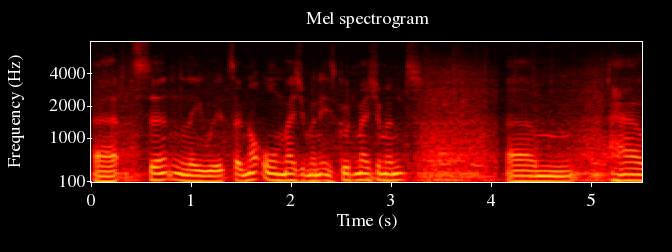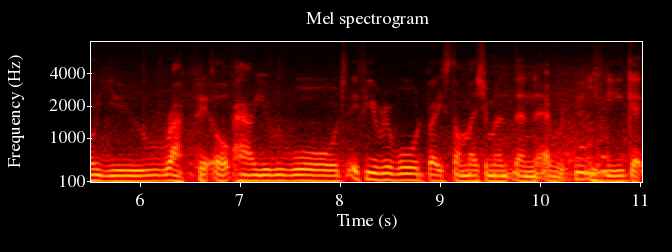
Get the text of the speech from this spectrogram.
Uh, certainly, with so not all measurement is good measurement. Um, how you wrap it up, how you reward. If you reward based on measurement, then every, you, you get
